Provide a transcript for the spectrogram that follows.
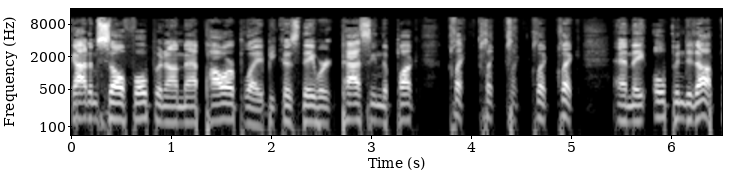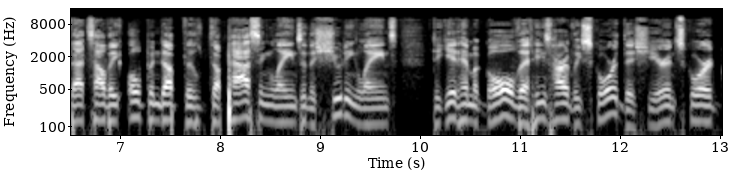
Got himself open on that power play because they were passing the puck click, click, click, click, click, and they opened it up. That's how they opened up the, the passing lanes and the shooting lanes to get him a goal that he's hardly scored this year and scored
